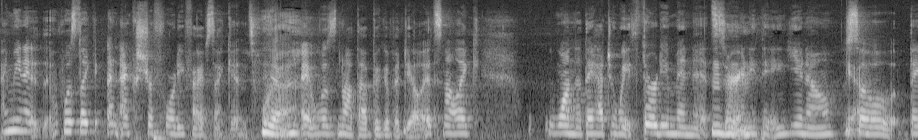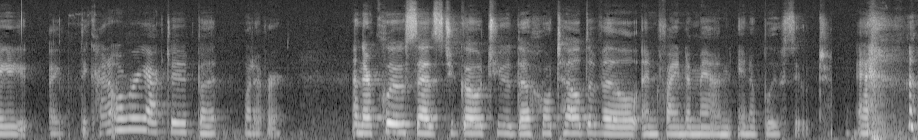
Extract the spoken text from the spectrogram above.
I mean, it was like an extra 45 seconds for Yeah. them. It was not that big of a deal. It's not like one that they had to wait 30 minutes or Mhm. anything, you know? Yeah. So they I, they kind of overreacted, but whatever. And their clue says to go to the Hotel de Ville and find a man in a blue suit. And, but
